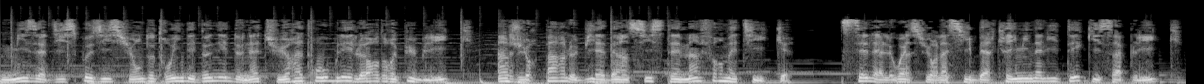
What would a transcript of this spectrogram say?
mise à disposition d'autrui des données de nature à troubler l'ordre public, injure par le biais d'un système informatique. C'est la loi sur la cybercriminalité qui s'applique,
